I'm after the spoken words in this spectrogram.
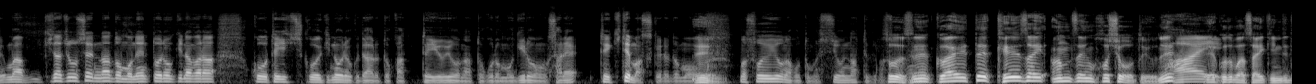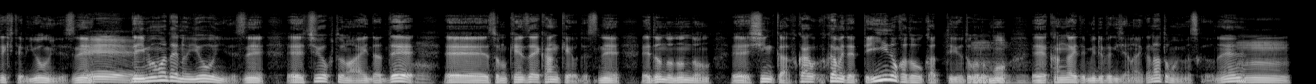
えー、まあ、北朝鮮なども念頭に置きながら、こう、敵基地攻撃能力であるとかっていうようなところも議論されてきてますけれども、ええ、まあ、そういうようなことも必要になってきます、ね、そうですね、加えて経済安全保障というね、はい、え言葉が最近出てきているようにですね、え、で今までのようにですね、えー、中国との間で、うん、えー、その経済関係をですね、えー、どんどんどんどん、えー、進化深、深めていっていいのかどうかっていうところも、うえー、考えてみるべきじゃないかなと思いますけどね。うん、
